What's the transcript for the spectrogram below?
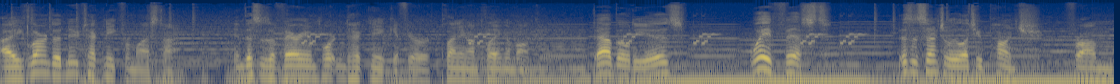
I learned a new technique from last time. And this is a very important technique if you're planning on playing a monk. That ability is Wave Fist. This essentially lets you punch from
